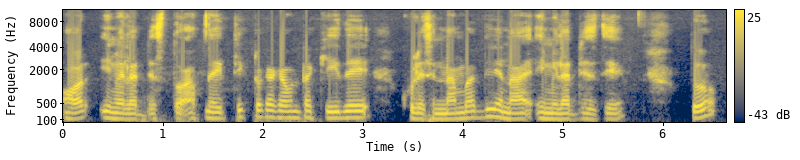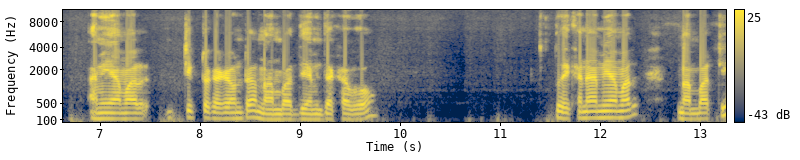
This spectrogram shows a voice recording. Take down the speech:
or email address. তো আপনি এই টিকটক অ্যাকাউন্টটা কি দিয়ে খুলেছেন, নাম্বার দিয়ে না ইমেল অ্যাড্রেস দিয়ে? তো আমি আমার টিকটক অ্যাকাউন্টটা নাম্বার দিয়ে আমি দেখাবো। তো এখানে আমি আমার নাম্বারটি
